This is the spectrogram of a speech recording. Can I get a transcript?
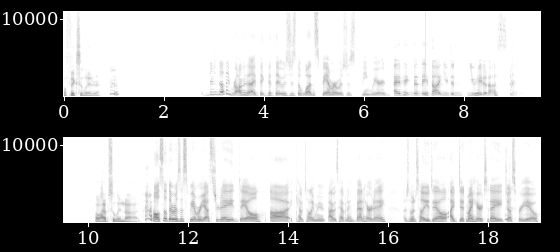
I'll fix it later. There's nothing wrong with it. I think that it was just the one spammer was just being weird. I think that they thought you did you hated us. Oh, absolutely not. also, there was a spammer yesterday, Dale, uh, kept telling me I was having a bad hair day. I just want to tell you, Dale, I did my hair today just for you.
